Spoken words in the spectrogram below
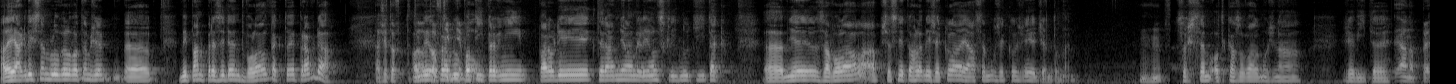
Ale já, když jsem mluvil o tom, že e, mi pan prezident volal, tak to je pravda. Takže to, to, On mi to opravdu po té první parodii, která měla milion sklídnutí, tak mě zavolal a přesně tohle mi řekl a já jsem mu řekl, že je gentleman. Mm-hmm. Což jsem odkazoval možná, že víte ano, pe-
